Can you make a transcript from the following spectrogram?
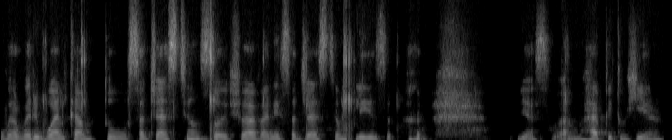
we're very welcome to suggestions so if you have any suggestion please yes i'm happy to hear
